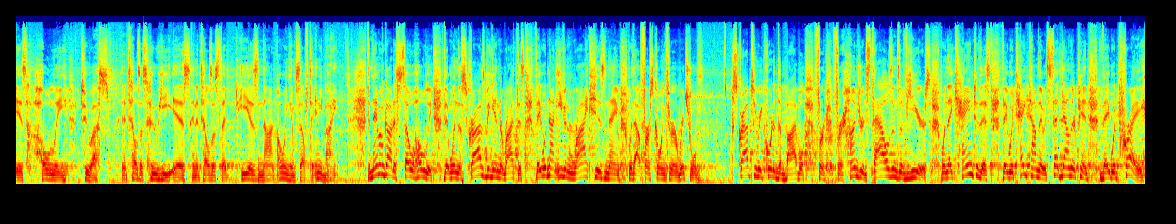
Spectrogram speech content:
is holy to us, and it tells us who He is, and it tells us that He is not owing Himself to anybody. The name of God is so holy that when the scribes began to write this, they would not even write His name name without first going through a ritual. Scribes who recorded the Bible for, for hundreds, thousands of years, when they came to this, they would take time, they would set down their pen, they would pray,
